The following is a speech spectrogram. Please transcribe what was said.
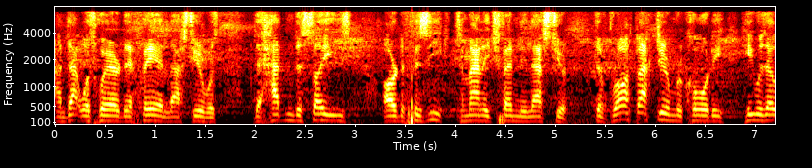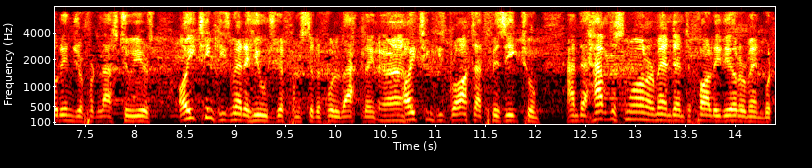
and that was where they failed last year. Was they hadn't the size or the physique to manage Fennelly last year. They've brought back Diarmuid Cody. He was out injured for the last two years. I think he's made a huge difference to the full back line. Yeah. I think he's brought that physique to him. And they have the smaller men then to follow the other men. But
